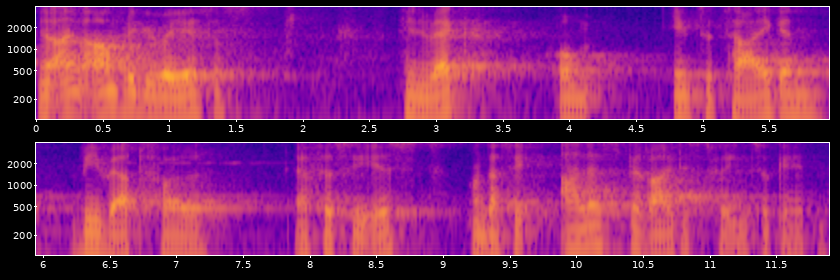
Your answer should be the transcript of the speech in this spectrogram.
in einem Augenblick über Jesus hinweg, um ihm zu zeigen, wie wertvoll er für sie ist und dass sie alles bereit ist für ihn zu geben.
